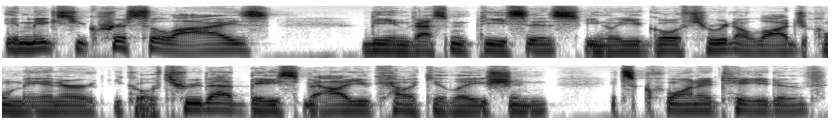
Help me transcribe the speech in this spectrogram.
It makes you crystallize the investment thesis. You know, you go through in a logical manner. You go through that base value calculation. It's quantitative.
